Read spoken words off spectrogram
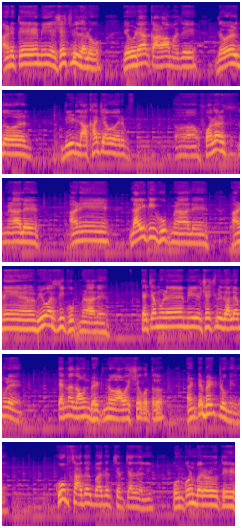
आणि ते मी यशस्वी झालो. एवढ्या काळामध्ये जवळजवळ दीड लाखाच्या वर फॉलोअर्स मिळाले आणि लाईकही खूप मिळाले आणि व्ह्यूअर्सही खूप मिळाले. त्याच्यामुळे मी यशस्वी झाल्यामुळे त्यांना जाऊन भेटणं आवश्यक होतं आणि ते भेटलो मी. खूप साधक बाधक चर्चा झाली. कोण कोण बरोबर होते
